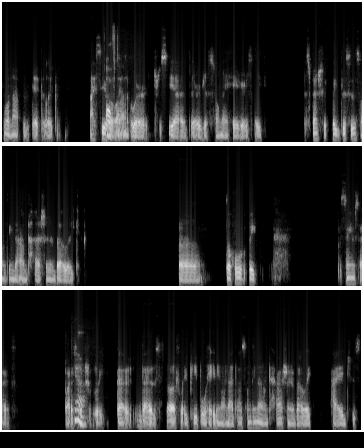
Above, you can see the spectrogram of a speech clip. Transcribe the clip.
Well, not every day, but like I see it a lot where it's just yeah, there are just so many haters. Like, especially like this is something that I'm passionate about. Like, uh, the whole like same sex, bisexual, like that that stuff. Like people hating on that. That's something that I'm passionate about. Like, I just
